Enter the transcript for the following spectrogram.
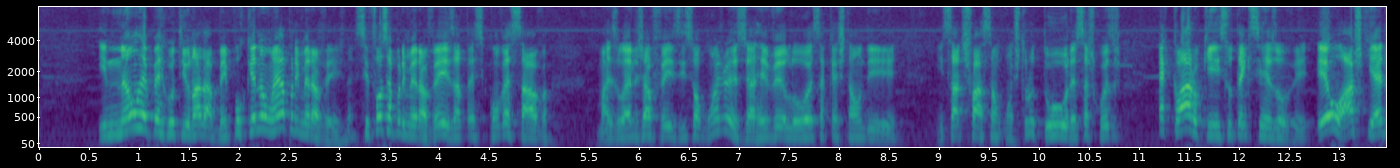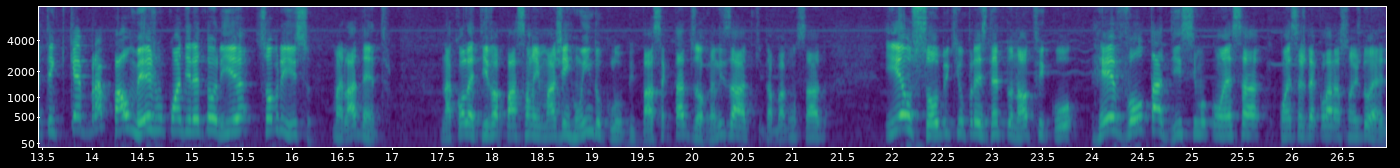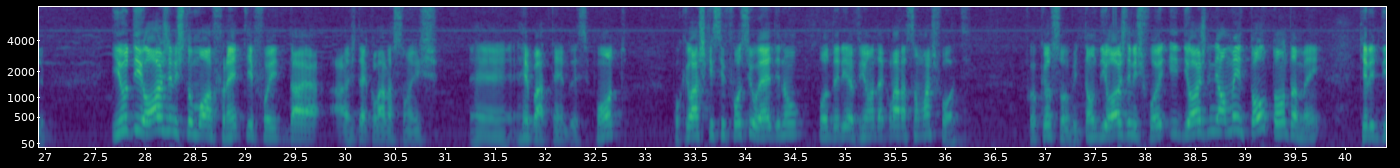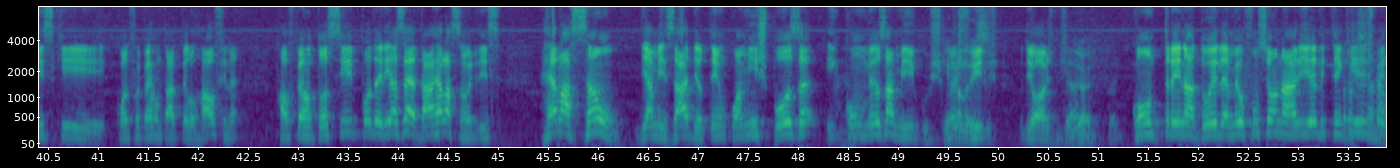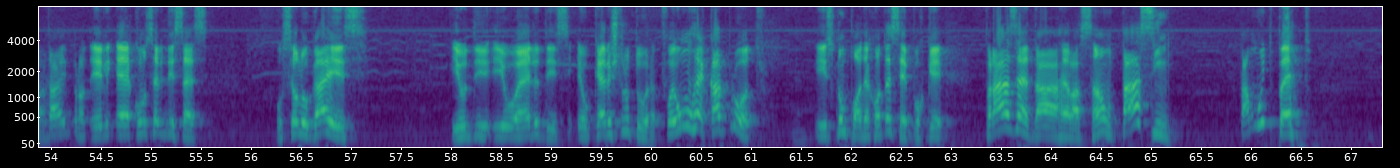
e não repercutiu nada bem, porque não é a primeira vez, né? Se fosse a primeira vez, até se conversava. Mas o Hélio já fez isso algumas vezes, já revelou essa questão de insatisfação com estrutura, essas coisas. É claro que isso tem que se resolver. Eu acho que Hélio tem que quebrar pau mesmo com a diretoria sobre isso, mas lá dentro. Na coletiva passa uma imagem ruim do clube, passa que tá desorganizado, que tá bagunçado. E eu soube que o presidente do Náutico ficou revoltadíssimo com, essa, com essas declarações do Hélio. E o Diógenes tomou a frente e foi dar as declarações é, rebatendo esse ponto, porque eu acho que se fosse o Edno, poderia vir uma declaração mais forte. Foi o que eu soube. Então Diógenes foi, e Diógenes aumentou o tom também, que ele disse que, quando foi perguntado pelo Ralph, né? Ralph perguntou se poderia zedar a relação. Ele disse: relação de amizade eu tenho com a minha esposa e com meus amigos, Quem meus filhos. Isso? O Diógenes. Diógenes. Com o treinador, ele é meu funcionário e ele tem que respeitar e pronto. Ele, é como se ele dissesse: o seu lugar é esse. E o, e o Hélio disse: Eu quero estrutura. Foi um recado pro outro. E isso não pode acontecer, porque pra zedar a relação, tá assim. Tá muito perto.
